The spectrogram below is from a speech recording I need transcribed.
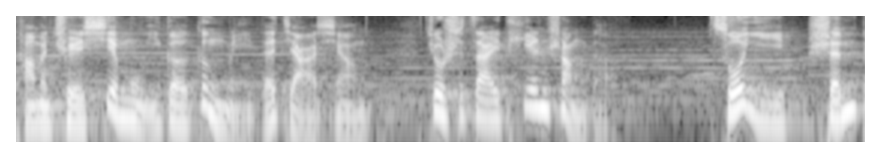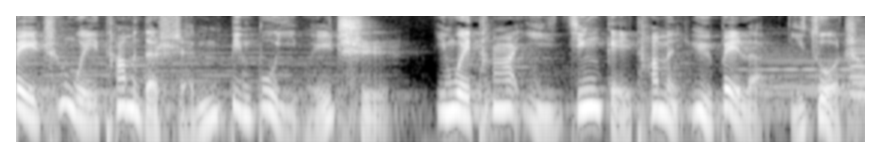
他们却羡慕一个更美的家乡，就是在天上的。所以，神被称为他们的神，并不以为耻，因为他已经给他们预备了一座城。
